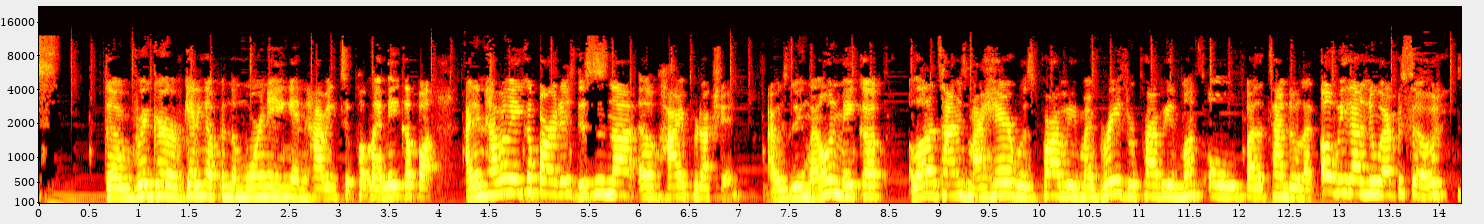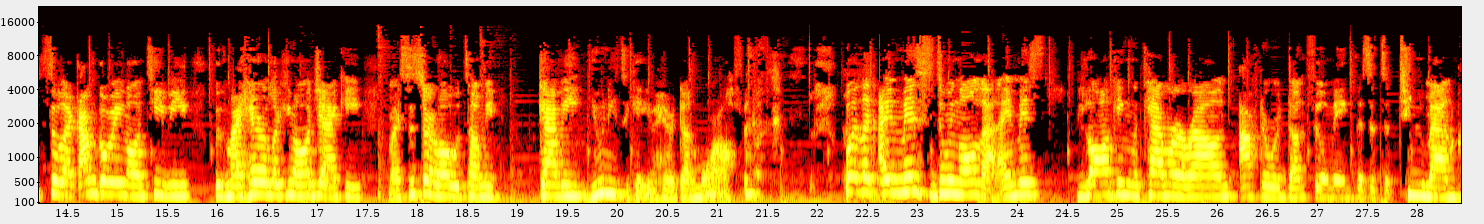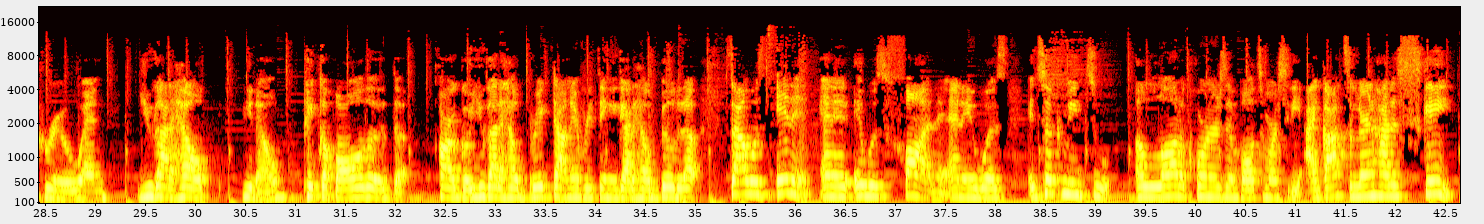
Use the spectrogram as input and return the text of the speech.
the rigor of getting up in the morning and having to put my makeup on. I didn't have a makeup artist. This is not of high production. I was doing my own makeup. A lot of times my hair was probably, my braids were probably a month old by the time they were like, oh, we got a new episode. so like I'm going on TV with my hair looking all janky. My sister-in-law would tell me, Gabbie, you need to get your hair done more often. but like I miss doing all that. I miss logging the camera around after we're done filming because it's a two man crew and you got to help you know, pick up all the, the cargo. You got to help break down everything. You got to help build it up. So I was in it and it, it was fun. And it was, it took me to a lot of corners in Baltimore City. I got to learn how to skate.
